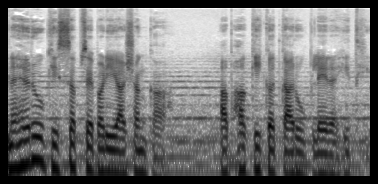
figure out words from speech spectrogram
नेहरू की सबसे बड़ी आशंका अब हकीकत का रूप ले रही थी,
